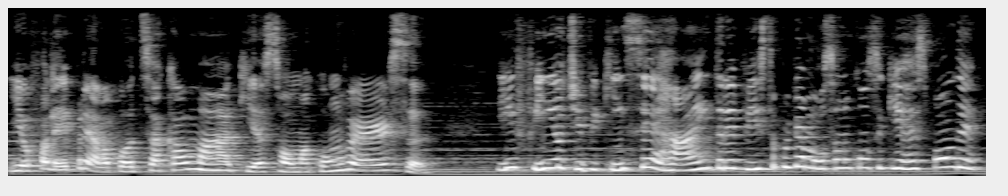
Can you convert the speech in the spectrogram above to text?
E eu falei para ela: pode se acalmar, que é só uma conversa. Enfim, eu tive que encerrar a entrevista porque a moça não conseguia responder.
